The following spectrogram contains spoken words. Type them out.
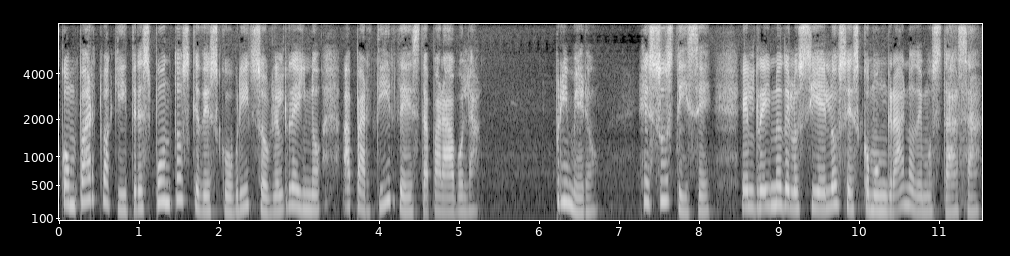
Comparto aquí tres puntos que descubrí sobre el reino a partir de esta parábola. Primero, Jesús dice, el reino de los cielos es como un grano de mostaza.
